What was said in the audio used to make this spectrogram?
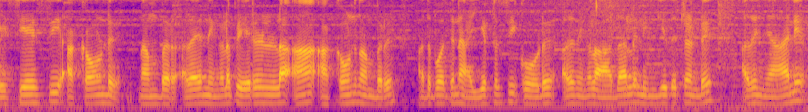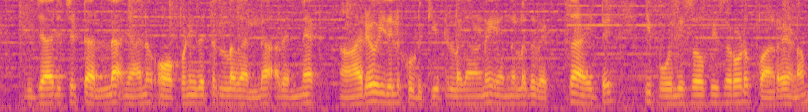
I C I C account number അതായത് നിങ്ങളുടെ പേരിലുള്ള ആ അക്കൗണ്ട് നമ്പർ അതുപോലെ തന്നെ I F S C code അത് നിങ്ങൾ ആധാറിൽ ലിങ്ക് ചെയ്തിട്ടുണ്ട്. അത് ഞാൻ വിചാരിച്ചിട്ടല്ല ഞാൻ ഓപ്പൺ ചെയ്തിട്ടുള്ളതല്ല അതെന്നെ ആരോ ഇതിൽ കുടുക്കിയിട്ടുള്ളതാണ് എന്നുള്ളത് വ്യക്തമായിട്ട് ഈ പോലീസ് ഓഫീസറോട് പറയണം.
